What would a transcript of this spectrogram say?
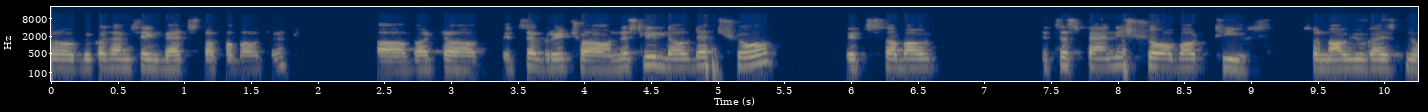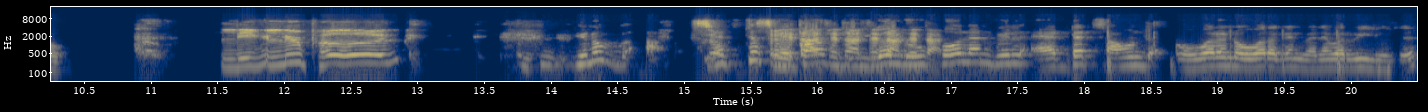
uh, because i'm saying bad stuff about it. Uh, but uh, it's a great show. I honestly love that show. It's about it's a spanish show about thieves. So now you guys know. legal loophole You know, so let's just so record Hitar, Hitar, legal Hitar, loophole and we'll add that sound over and over again whenever we use it.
